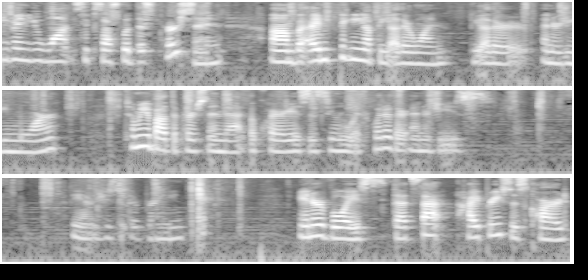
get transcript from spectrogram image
even you want success with this person. Um, but I'm picking up the other one, the other energy more. Tell me about the person that Aquarius is dealing with. What are their energies? The energies that they're bringing. Inner voice. That's that High Priestess card.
